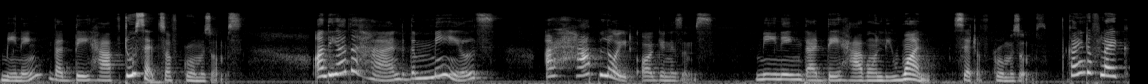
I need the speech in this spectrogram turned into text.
meaning that they have two sets of chromosomes. On the other hand, the males are haploid organisms, meaning that they have only one set of chromosomes, kind of like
